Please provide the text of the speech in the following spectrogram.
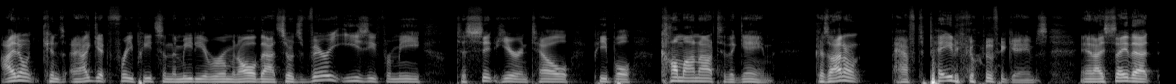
I don't. Cons- I get free pizza in the media room and all that, so it's very easy for me to sit here and tell people, come on out to the game because I don't have to pay to go to the games. And I say that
